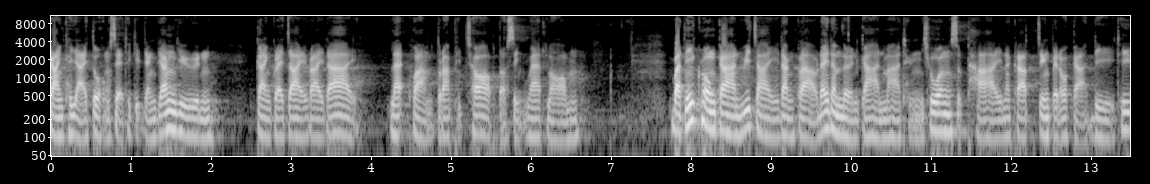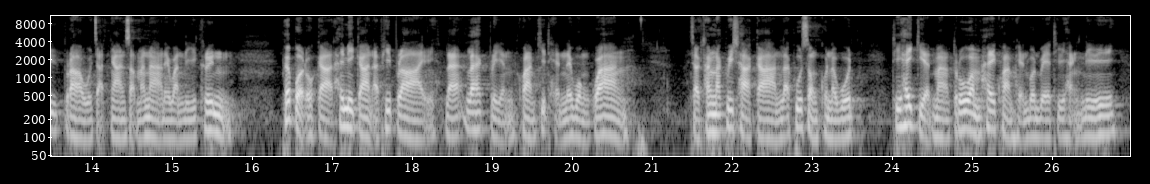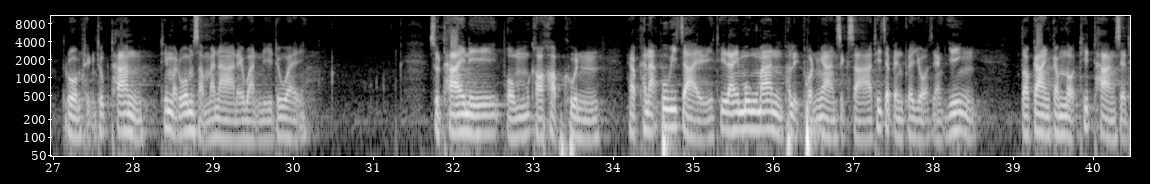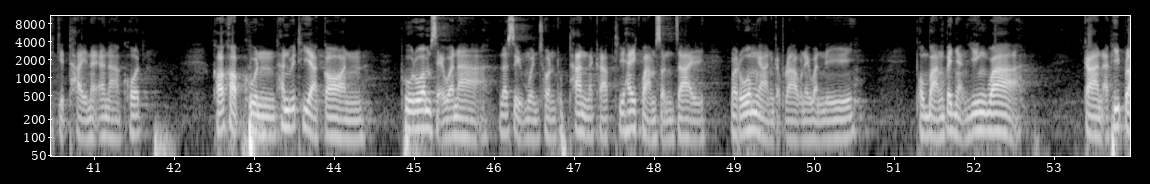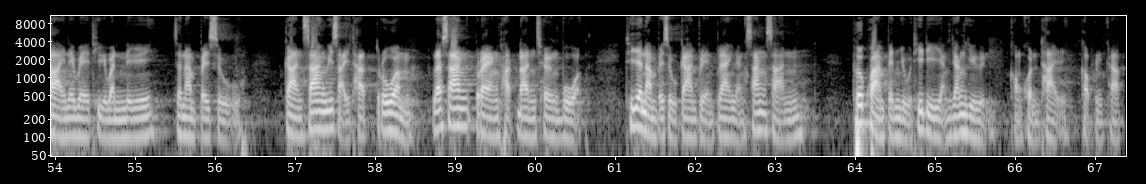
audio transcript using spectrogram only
การขยายตัวของเศรษฐกิจอย่างยั่งยืน การกระจายรายได้ และความรับผิดชอบต่อสิ่งแวดล้อม บัดนี้โครงการวิจัยดังกล่าวได้ดำเนินการมาถึงช่วงสุดท้ายนะครับ จึงเป็นโอกาสดีที่เราจัดงานสัมมนาในวันนี้ขึ้น เพื่อเปิดโอกาสให้มีการอภิปราย และแลกเปลี่ยนความคิดเห็นในวงกว้าง จากทั้งนักวิชาการและผู้ทรงคุณวุฒิที่ให้เกียรติมาร่วมให้ความเห็นบนเวทีแห่งนี้ รวมถึงทุกท่านที่มาร่วมสัมมนาในวันนี้ด้วย สุดท้ายนี้ผมขอขอบคุณครับคณะผู้วิจัยที่ได้มุ่งมั่นผลิตผลงานศึกษาที่จะเป็นประโยชน์อย่างยิ่ง ต่อการกำหนดทิศทางเศรษฐกิจไทยในอนาคต ขอขอบคุณท่านวิทยากร ผู้ร่วมเสวนาและสื่อมวลชนทุกท่านนะครับ ที่ให้ความสนใจมาร่วมงานกับเราในวันนี้ ผมหวังเป็นอย่างยิ่งว่า การอภิปรายในเวทีวันนี้จะนำไปสู่ การสร้างวิสัยทัศน์ร่วม และสร้างแรงผลักดันเชิงบวก ที่จะนำไปสู่การเปลี่ยนแปลงอย่างสร้างสรรค์ เพื่อความเป็นอยู่ที่ดีอย่างยั่งยืนของคนไทยขอบคุณครับ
